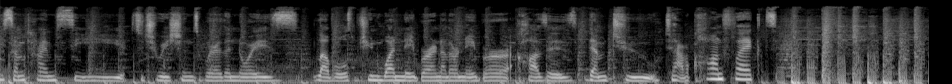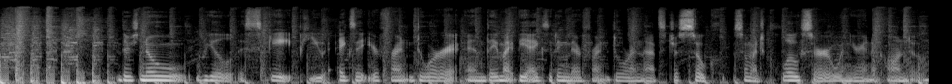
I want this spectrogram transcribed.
We sometimes see situations where the noise levels between one neighbor and another neighbor causes them to, to have a conflict. There's no real escape. You exit your front door, and they might be exiting their front door, and that's just so so much closer when you're in a condo.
